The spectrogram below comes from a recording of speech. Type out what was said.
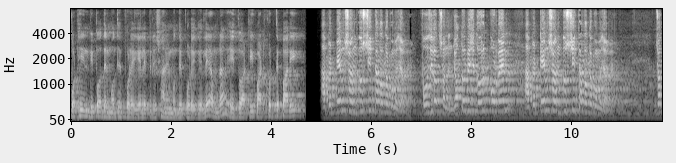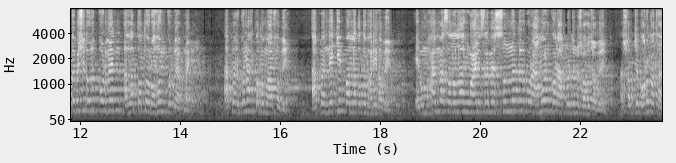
কঠিন বিপদের মধ্যে পড়ে গেলে, পেরেশানির মধ্যে পড়ে গেলে আমরা এই দোয়াটি পাঠ করতে পারি। আপনার টেনশন, দুশ্চিন্তা তত কমে যাবে। ফজিলত শোনেন, যত বেশি দরুদ পড়বেন, আপনার টেনশন, দুশ্চিন্তা তত কমে যাবে। যত বেশি দরুদ পড়বেন, আল্লাহ তত রহম করবে আপনাকে। আপনার গুনাহ তত মাফ হবে, আপনার নেকির পাল্লা তত ভারী হবে এবং মোহাম্মদ সাল্লাহ আলিয়াল্লামের সুন্নতের উপর আমল করা আপনার জন্য সহজ হবে। আর সবচেয়ে বড় কথা,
